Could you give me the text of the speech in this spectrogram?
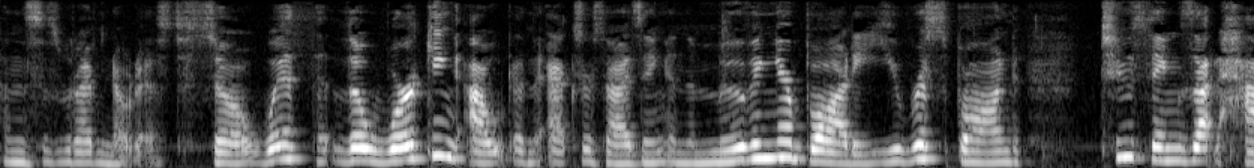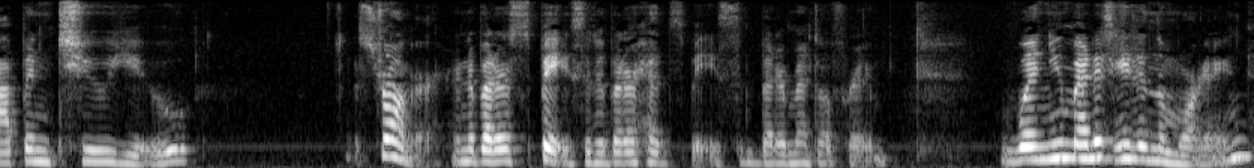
And this is what I've noticed. So, with the working out and the exercising and the moving your body, you respond to things that happen to you stronger, in a better space, in a better headspace, in better mental frame. When you meditate in the morning,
